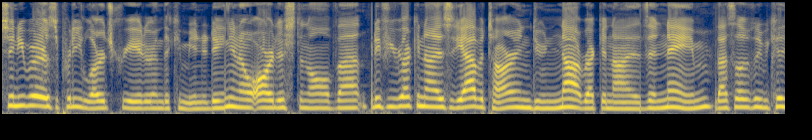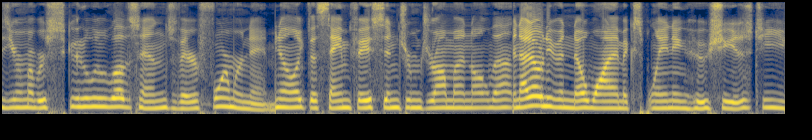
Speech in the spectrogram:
Cindy Bear is a pretty large creator in the community, you know, artist and all of that. But if you recognize the avatar and do not recognize the name, that's likely because you remember Scootaloo Loves Sans, their former name. You know, like the same face syndrome drama and all that. And I don't even know why I'm explaining who she is to you.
